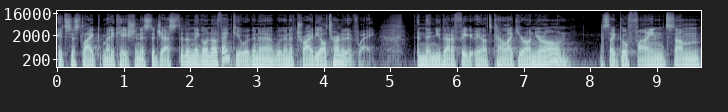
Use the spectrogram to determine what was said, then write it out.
It's just like medication is suggested and they go, "No, thank you. We're going to we're to try the alternative way." and then you got to figure you know it's kind of like you're on your own it's like go find some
